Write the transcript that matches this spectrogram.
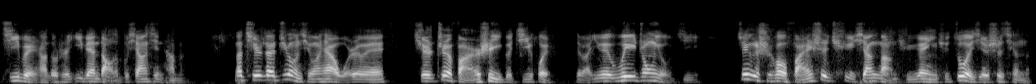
基本上都是一边倒的不相信他们。那其实，在这种情况下，我认为其实这反而是一个机会，对吧？因为危中有机，这个时候凡是去香港去愿意去做一些事情的。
